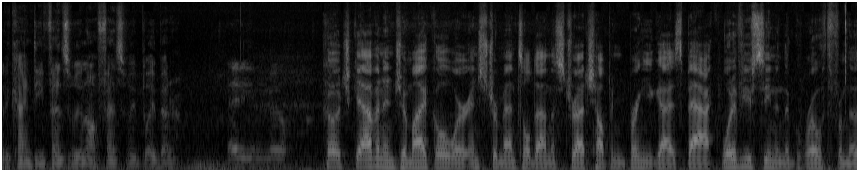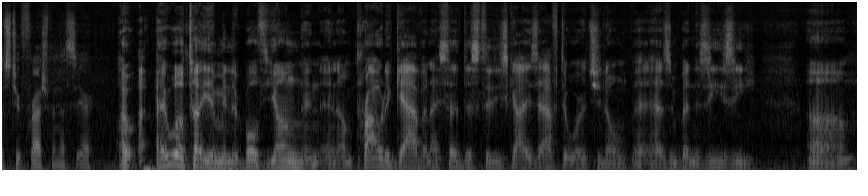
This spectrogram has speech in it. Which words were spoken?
to kind of defensively and offensively play better. Eddie in the middle. Coach Gavin and Jamichael were instrumental down the stretch, helping bring you guys back. What have you seen in the growth from those two freshmen this year? I, I will tell you, I mean, they're both young, and, and I'm proud of Gavin. I said this to these guys afterwards. You know, it hasn't been as easy. Um,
